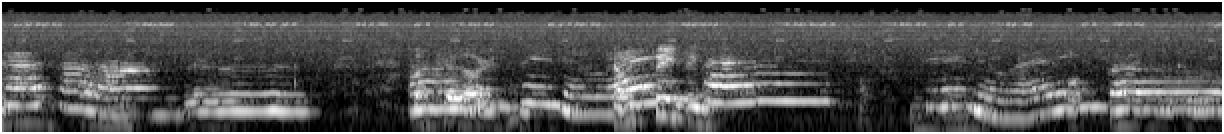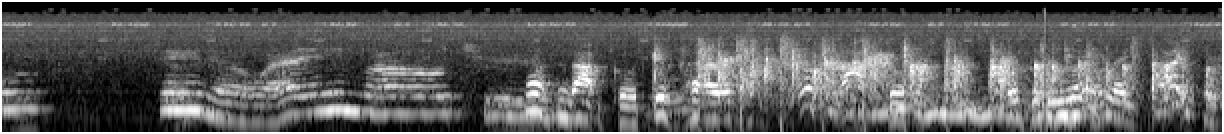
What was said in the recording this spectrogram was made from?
castle I'm blue. I'm in a rainbow, in a rainbow, in a rainbow too. Wasn't that good? Give Claire Wasn't that good? It was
